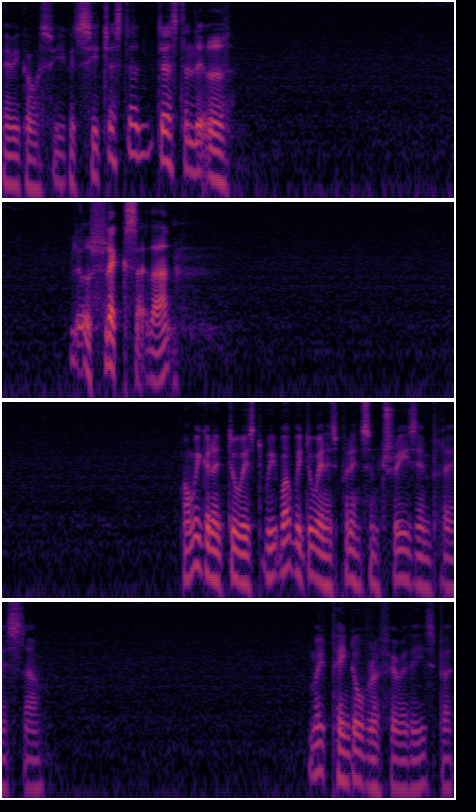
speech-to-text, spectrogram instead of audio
There we go. So you can see just a just a little little flicks like that. What we're going to do is we what we're doing is putting some trees in place now. Might paint over a few of these, but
